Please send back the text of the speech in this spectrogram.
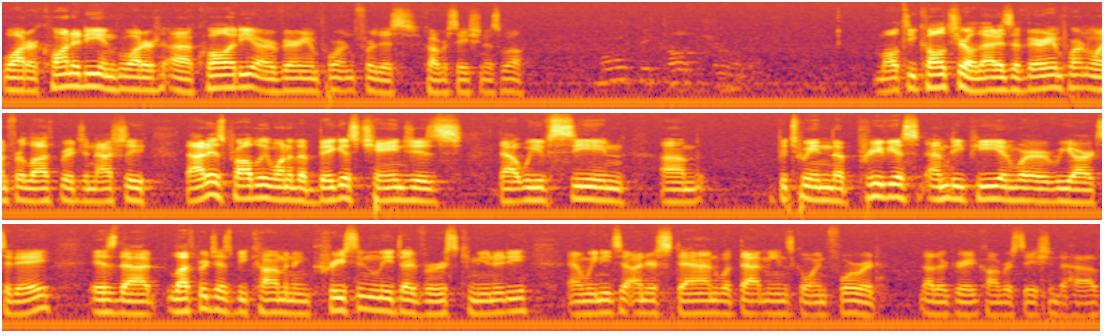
water quantity and water uh, quality are very important for this conversation as well. Multicultural. Multicultural, that is a very important one for Lethbridge, and actually, that is probably one of the biggest changes that we've seen um, between the previous MDP and where we are today. Is that Lethbridge has become an increasingly diverse community, and we need to understand what that means going forward. Another great conversation to have.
